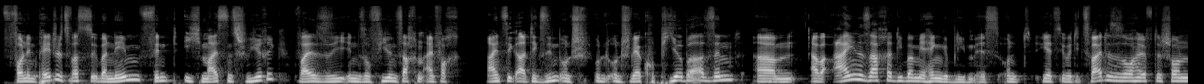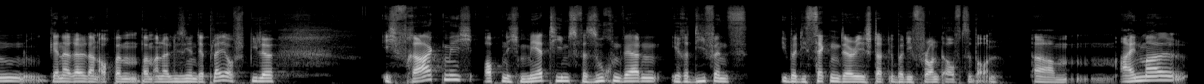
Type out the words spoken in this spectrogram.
Von den Patriots was zu übernehmen, finde ich meistens schwierig, weil sie in so vielen Sachen einfach einzigartig sind und, und, und schwer kopierbar sind. Ähm, aber eine Sache, die bei mir hängen geblieben ist und jetzt über die zweite Saisonhälfte schon generell dann auch beim, beim Analysieren der Playoff-Spiele, ich frage mich, ob nicht mehr Teams versuchen werden, ihre Defense über die Secondary statt über die Front aufzubauen. Ähm, einmal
